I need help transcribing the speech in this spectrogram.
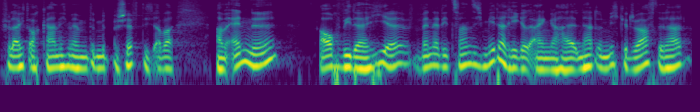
vielleicht auch gar nicht mehr mit, damit beschäftigt. Aber am Ende auch wieder hier, wenn er die 20-Meter-Regel eingehalten hat und nicht gedraftet hat,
